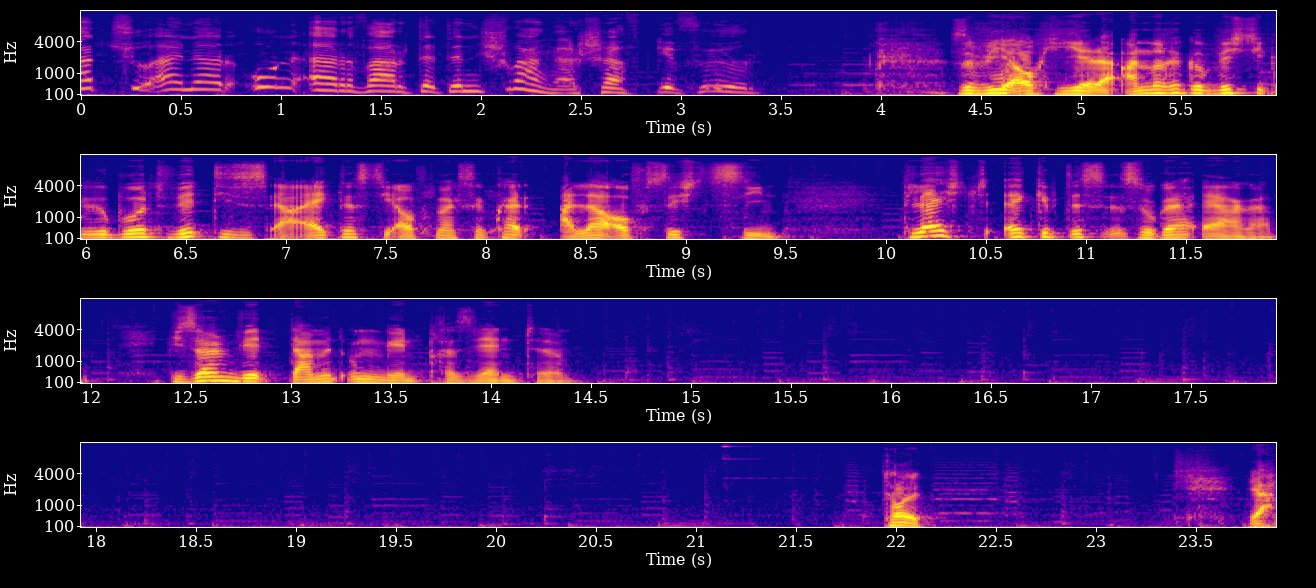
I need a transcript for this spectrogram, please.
hat zu einer unerwarteten Schwangerschaft geführt. So wie auch jede andere wichtige Geburt wird dieses Ereignis die Aufmerksamkeit aller auf sich ziehen. Vielleicht äh, gibt es sogar Ärger. Wie sollen wir damit umgehen, Präsidente? Toll. Ja,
